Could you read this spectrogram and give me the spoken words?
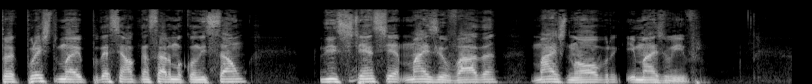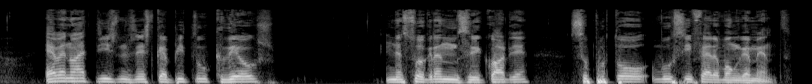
para que por este meio pudessem alcançar uma condição de existência mais elevada, mais nobre e mais livre. Ellen White diz-nos neste capítulo que Deus, na sua grande misericórdia, suportou Lucifer longamente.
